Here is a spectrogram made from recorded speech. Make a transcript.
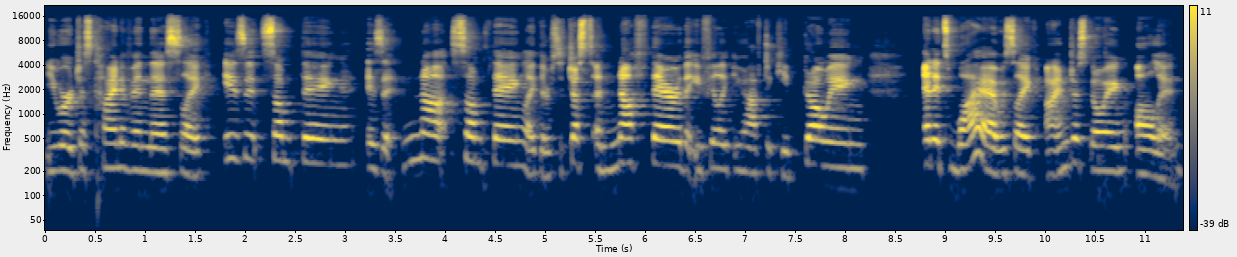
you were just kind of in this like, is it something? Is it not something? Like, there's just enough there that you feel like you have to keep going and it's why I was like, I'm just going all in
